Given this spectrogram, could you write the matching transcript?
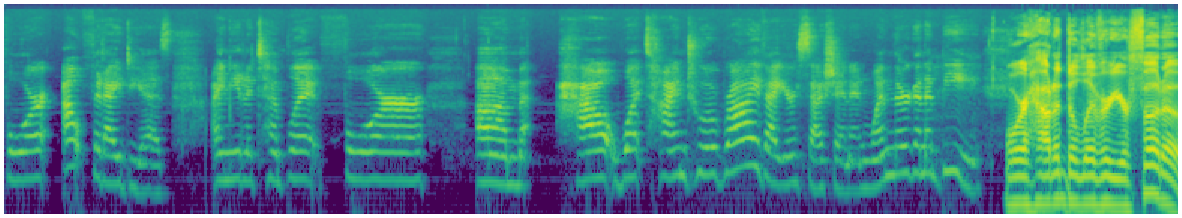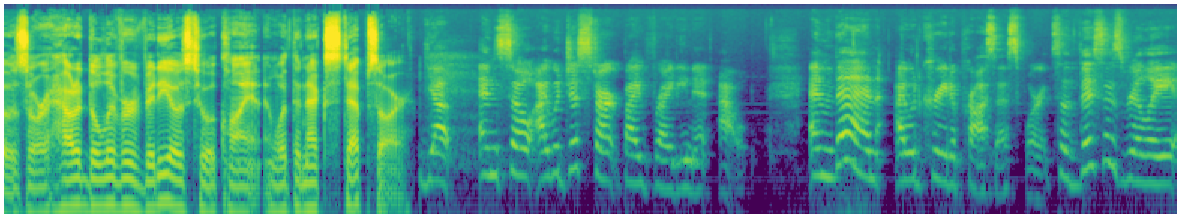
for outfit ideas. I need a template for um, how what time to arrive at your session and when they're gonna be. Or how to deliver your photos or how to deliver videos to a client and what the next steps are. Yep. And so I would just start by writing it out. And then I would create a process for it. So this is really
